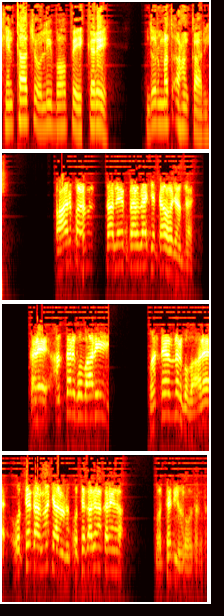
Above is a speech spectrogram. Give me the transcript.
ਖਿੰਥਾ ਝੋਲੀ ਬਹੁ ਭੇਖ ਕਰੇ। ਦੁਰਮਤ ਅਹੰਕਾਰੀ। ਬਾਹਰ ਭਰਮ ਦਾ ਲੇਪ ਕਰਦਾ, ਚਿੱਟਾ ਹੋ ਜਾਂਦਾ ਕਰੇ ਅੰਦਰ ਗੁਬਾਰੀ ਮਨ ਦੇ ਅੰਦਰ ਗੁਬਾਰ ਹੈ। ਉੱਥੇ ਕਰਨਾ ਚਾਲਣ, ਉੱਥੇ ਕਰਨਾ ਕਰੇਗਾ? ਉੱਥੇ ਨਹੀਂ ਹੋ ਸਕਦਾ।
